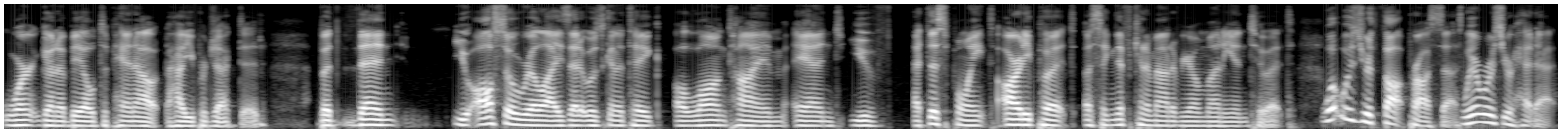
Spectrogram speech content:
weren't going to be able to pan out how you projected, but then you also realized that it was going to take a long time and you've at this point already put a significant amount of your own money into it. What was your thought process? Where was your head at?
